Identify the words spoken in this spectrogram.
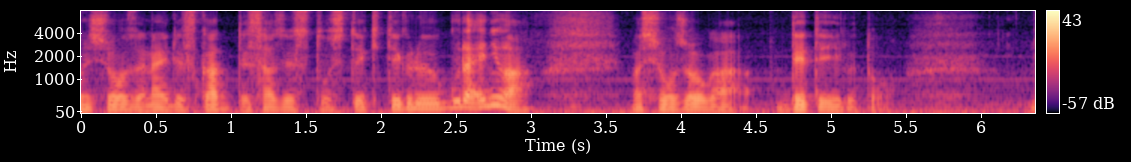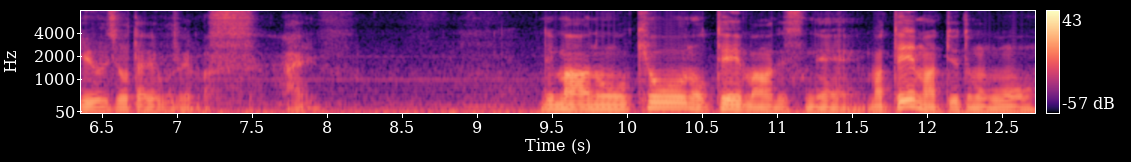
粉症じゃないですか？ってサジェストしてきてくるぐらいには、まあ、症状が出ているという状態でございます。はい、でまああの今日のテーマはですね、まあ、テーマって言ってももう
